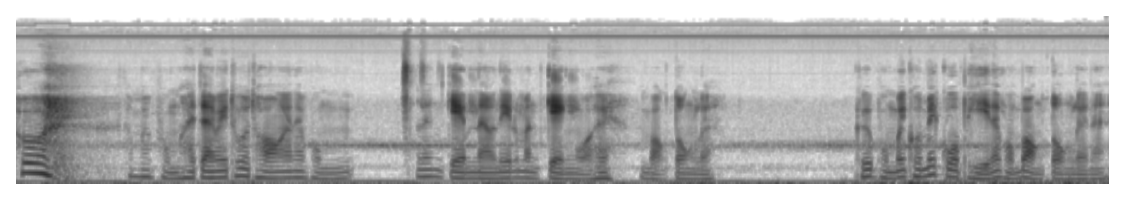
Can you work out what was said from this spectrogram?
โอ้ยทำไมผมหายใจไม่ทั่วท้องเลยนะผมเล่นเกมแนวนี้แล้วมันเก่งว่ะเฮ้ยบอกตรงเลย คือผมเป็นคนไม่กลัวผีนะผมบอกตรงเลยนะ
